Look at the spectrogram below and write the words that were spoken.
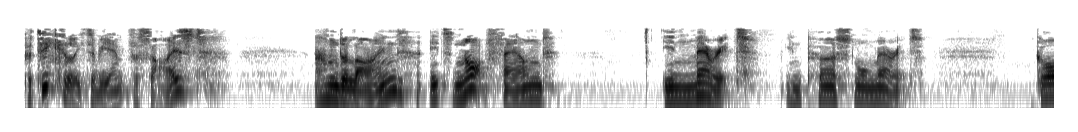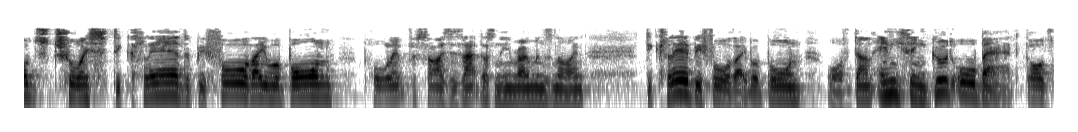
particularly to be emphasized, underlined, it's not found in merit, in personal merit. God's choice declared before they were born, Paul emphasizes that, doesn't he, Romans 9, declared before they were born or have done anything good or bad. God's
